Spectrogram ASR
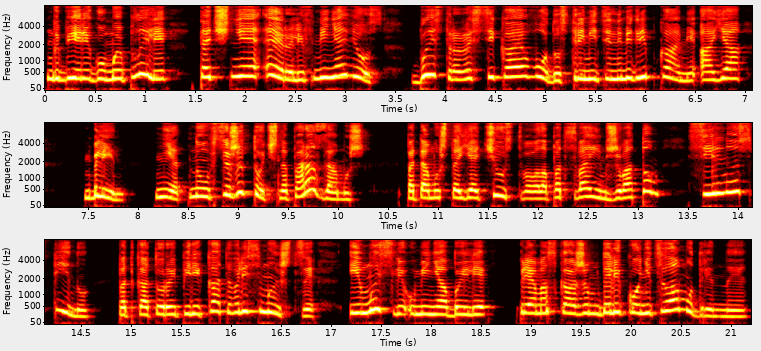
К берегу мы плыли, точнее Эролев меня вез, быстро рассекая воду стремительными грибками, а я... Блин, нет, ну все же точно пора замуж, потому что я чувствовала под своим животом сильную спину, под которой перекатывались мышцы, и мысли у меня были, прямо скажем, далеко не целомудренные.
